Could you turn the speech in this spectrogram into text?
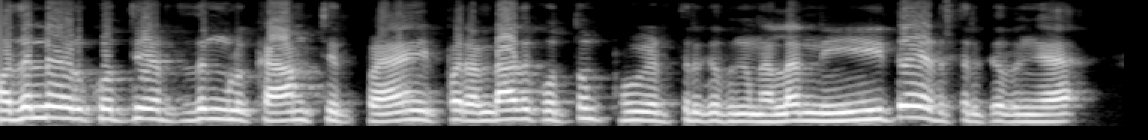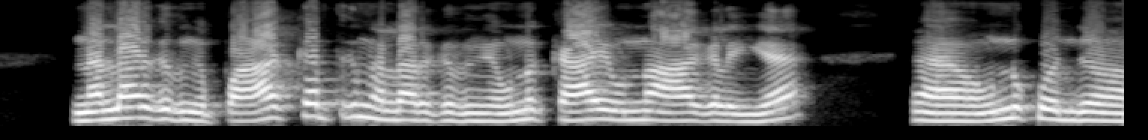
முதல்ல ஒரு கொத்து எடுத்தது உங்களுக்கு காமிச்சிருப்பேன். இப்போ ரெண்டாவது கொத்தும் பூ எடுத்திருக்குதுங்க. நல்லா நீட்டாக எடுத்துருக்குதுங்க. நல்லா இருக்குதுங்க. பார்க்கறதுக்கு நல்லா இருக்குதுங்க. இன்னும் காய் இன்னும் ஆகலைங்க. இன்னும் கொஞ்சம்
